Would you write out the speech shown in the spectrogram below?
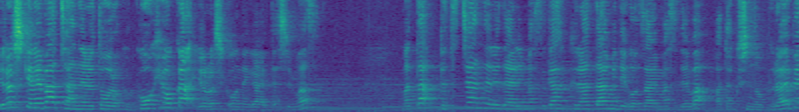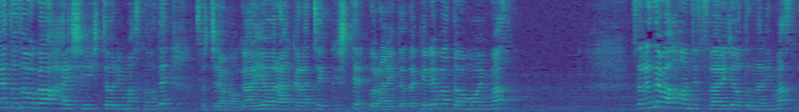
よろしければチャンネル登録高評価よろしくお願いいたします。また別チャンネルでありますが倉田亜美でございますでは私のプライベート動画を配信しておりますのでそちらも概要欄からチェックしてご覧いただければと思います。それでは本日は以上となります。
